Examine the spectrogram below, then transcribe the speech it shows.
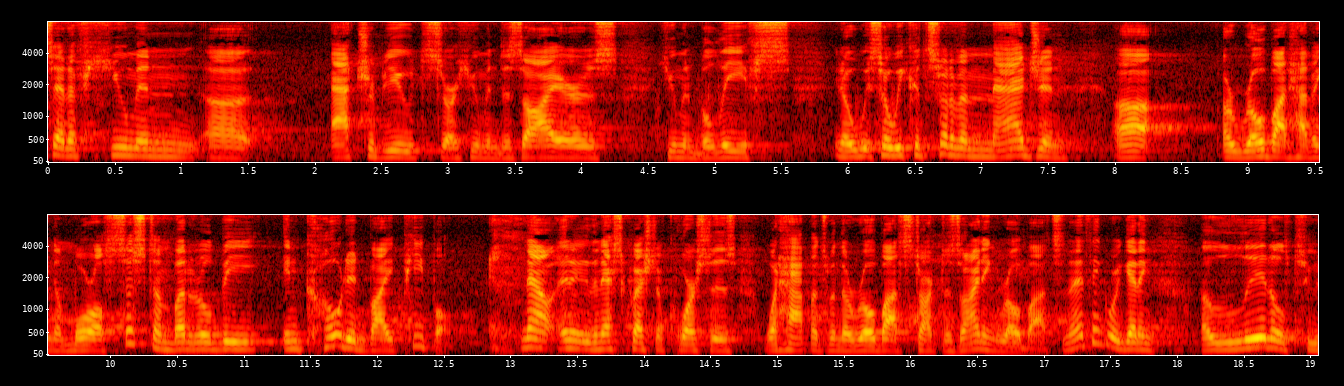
set of human uh, attributes or human desires, human beliefs. You know, so we could sort of imagine uh, a robot having a moral system, but it'll be encoded by people. Now, the next question, of course, is what happens when the robots start designing robots? And I think we're getting a little too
